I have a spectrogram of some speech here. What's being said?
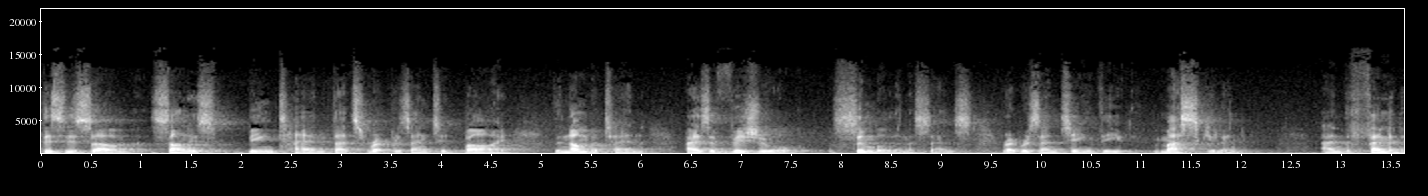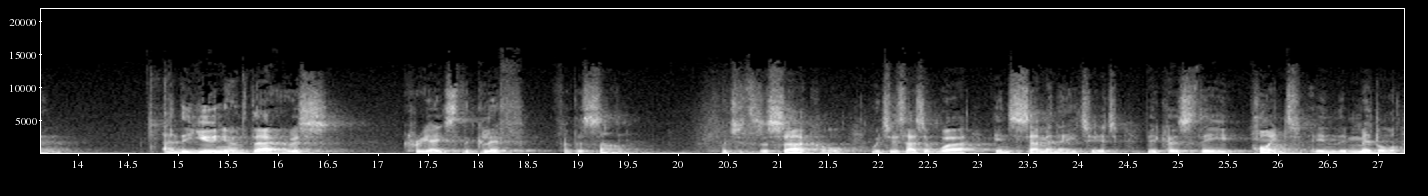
this is, um, sun is being 10, that's represented by the number 10 as a visual symbol, in a sense, representing the masculine and the feminine. And the union of those creates the glyph for the sun which is a circle which is, as it were, inseminated because the point in the middle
